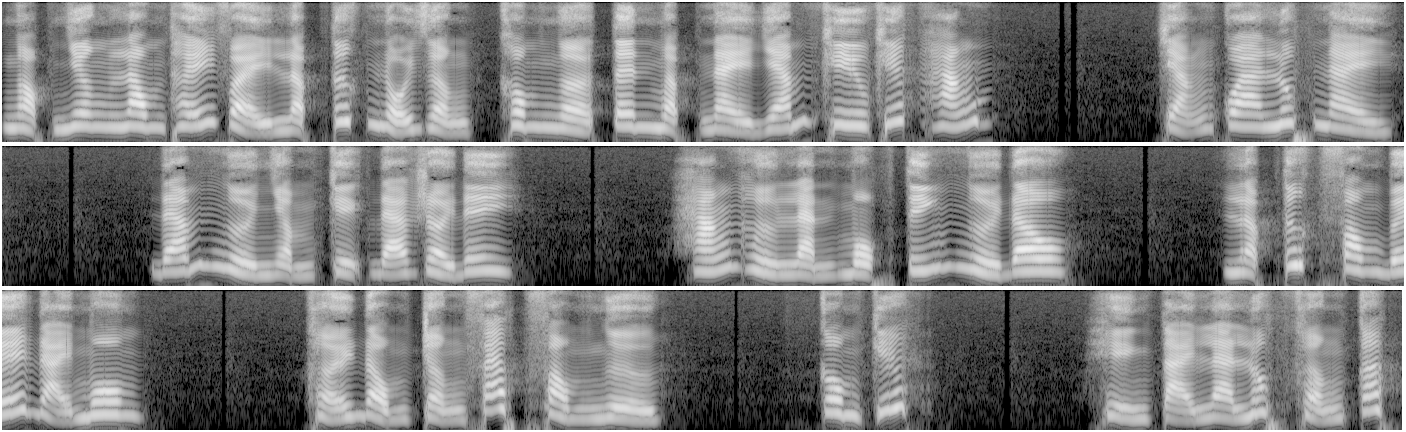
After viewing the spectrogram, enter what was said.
Ngọc Nhân Long thấy vậy lập tức nổi giận, không ngờ tên mập này dám khiêu khích hắn. Chẳng qua lúc này, đám người Nhậm Kiệt đã rời đi. Hắn hừ lạnh một tiếng người đâu, lập tức phong bế đại môn, khởi động trận pháp phòng ngự, công kích. Hiện tại là lúc khẩn cấp.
